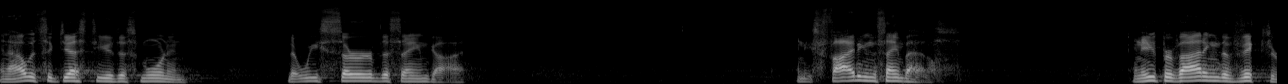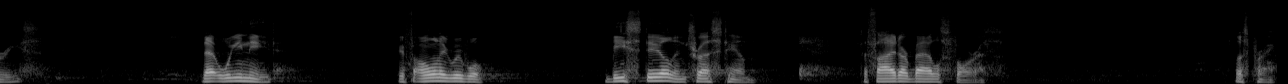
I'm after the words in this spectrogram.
And I would suggest to you this morning that we serve the same God. And he's fighting the same battles. And he's providing the victories that we need if only we will be still and trust Him to fight our battles for us. Let's pray.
